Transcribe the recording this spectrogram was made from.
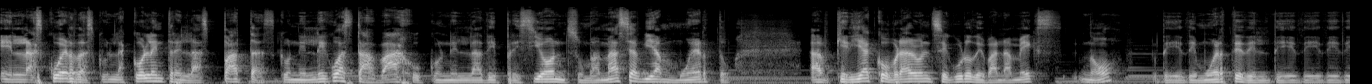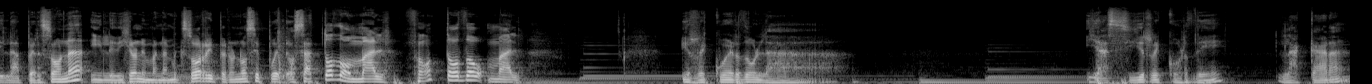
en las cuerdas, con la cola entre las patas, con el ego hasta abajo, con la depresión. Su mamá se había muerto. Ah, quería cobrar el seguro de Banamex, ¿no? De, muerte de, de, la persona y le dijeron en Banamex, sorry, pero no se puede. O sea, todo mal, ¿no? Todo mal. Y recuerdo la... Y así recordé la cara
